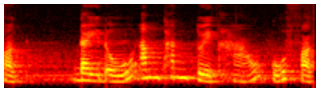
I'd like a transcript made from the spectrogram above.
Phật, đầy đủ âm thanh tuyệt hảo của Phật.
